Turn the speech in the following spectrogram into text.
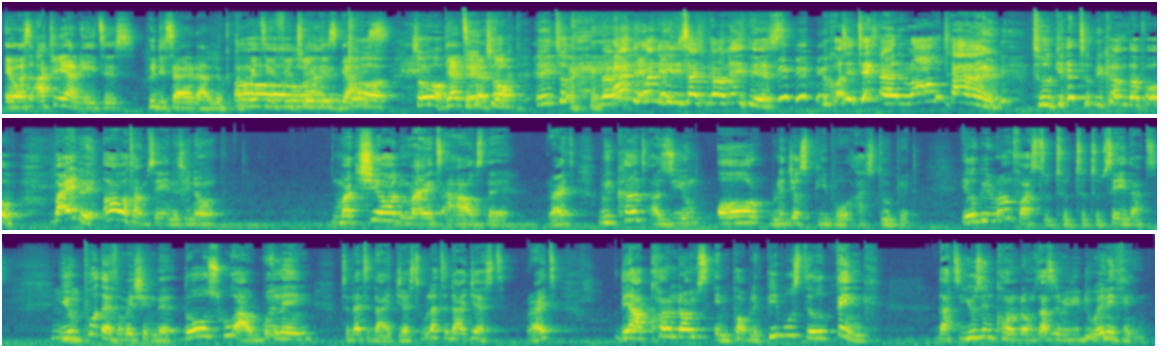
it was actually an atheist who decided that look I'm going to oh infiltrate Oh these guys. God. So what? get to It the took- top. It took, when, did- when did he decide to become an atheist? Because it takes a long time to get to become the pope. But anyway, all what I'm saying is, you know, matured minds are out there, right? We can't assume all religious people are stupid. It would be wrong for us to, to, to, to say that. You mm-hmm. put the information there. Those who are willing to let it digest will let it digest, right? There are condoms in public. People still think that using condoms doesn't really do anything.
